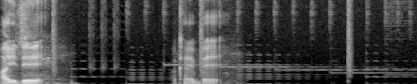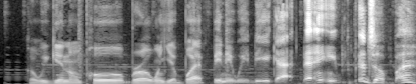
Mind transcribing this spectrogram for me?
Oh, you did? Okay, bet. Cause we getting on pull, bro. When your butt finished with this goddamn bitch up, man.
